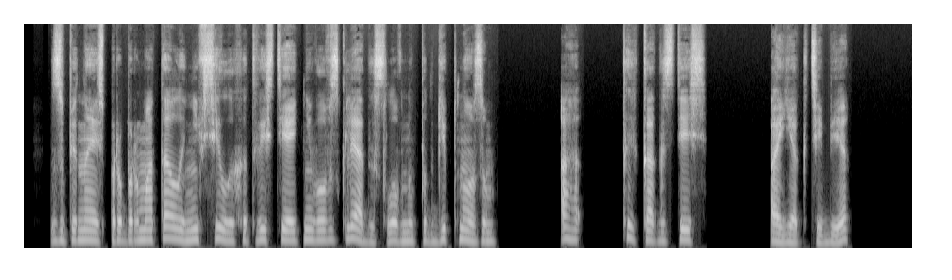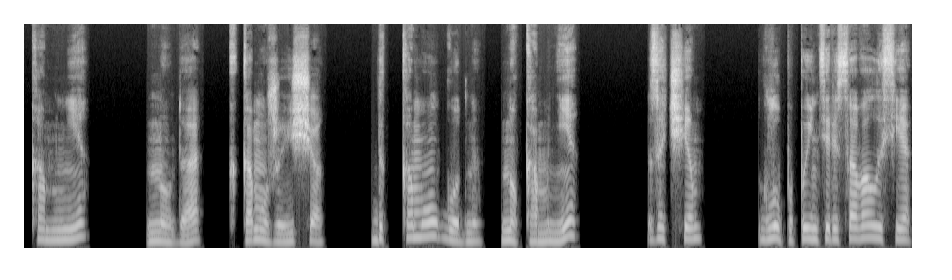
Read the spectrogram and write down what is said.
— запинаясь, пробормотала, не в силах отвести от него взгляды, словно под гипнозом. «А ты как здесь?» «А я к тебе». «Ко мне?» «Ну да, к кому же еще?» Да к кому угодно, но ко мне? Зачем? Глупо поинтересовалась я,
